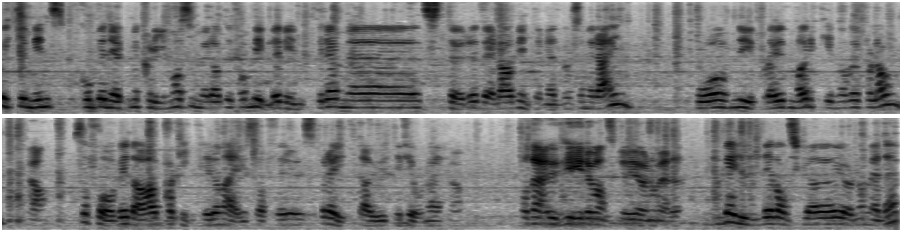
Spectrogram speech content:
og ikke minst kombinert med klima som gjør at vi får milde vintre med større del av vinternedbøren som regn og nypløyd mark innover på land, Ja. så får vi da partikler og næringsstoffer sprøyta ut i fjorden her. Og det er uhyre vanskelig å gjøre noe med det. Veldig vanskelig å gjøre noe med det.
